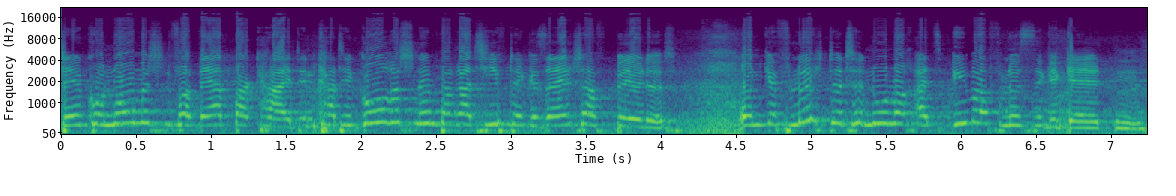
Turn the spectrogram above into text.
der ökonomischen Verwertbarkeit den kategorischen Imperativ der Gesellschaft bildet und Geflüchtete nur noch als Überflüssige gelten,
